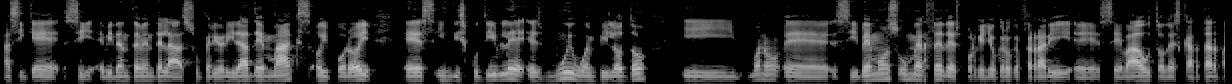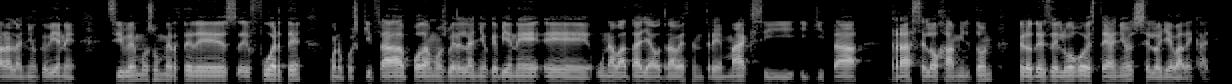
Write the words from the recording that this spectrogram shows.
Así que sí, evidentemente la superioridad de Max hoy por hoy es indiscutible, es muy buen piloto y bueno, eh, si vemos un Mercedes, porque yo creo que Ferrari eh, se va a autodescartar para el año que viene, si vemos un Mercedes eh, fuerte, bueno, pues quizá podamos ver el año que viene una batalla otra vez entre Max y, y quizá Russell o Hamilton, pero desde luego este año se lo lleva de calle.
